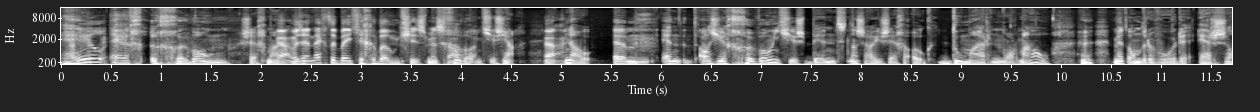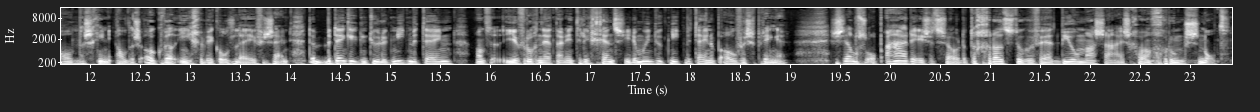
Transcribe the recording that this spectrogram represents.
heel erg gewoon, zeg maar. Ja, we zijn echt een beetje gewoontjes met z'n. Gewoontjes, ja. Ja. Nou, ehm, en als je gewoontjes bent, dan zou je zeggen ook, doe maar normaal. Hè? Met andere woorden, er zal misschien elders ook wel ingewikkeld leven zijn. Dat bedenk ik natuurlijk niet meteen, want je vroeg net naar intelligentie, daar moet je natuurlijk niet meteen op overspringen. Zelfs op aarde is het zo dat de grootste hoeveelheid biomassa is gewoon groen snot.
